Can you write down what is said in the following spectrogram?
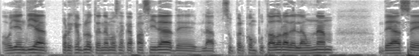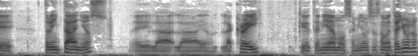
Hoy en día, por ejemplo, tenemos la capacidad de la supercomputadora de la UNAM de hace 30 años, eh, la, la, la Cray, que teníamos en 1991,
